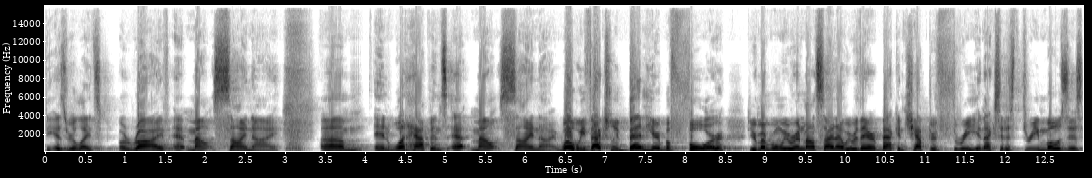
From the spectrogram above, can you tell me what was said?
the Israelites arrive at Mount Sinai. Um, and what happens at Mount Sinai? Well, we've actually been here before. Do you remember when we were in Mount Sinai? We were there back in chapter 3. In Exodus 3, Moses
